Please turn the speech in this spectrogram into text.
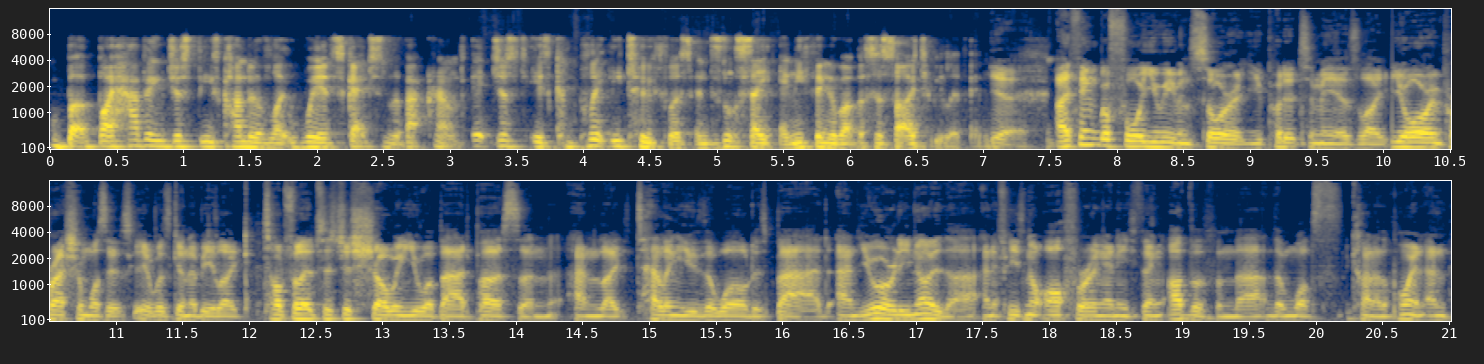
But by having just these kind of like weird sketches in the background, it just is completely toothless and doesn't say anything about the society we live in. Yeah, I think before you even saw it, you put it to me as like your impression was it, it was going to be like Todd Phillips is just showing you a bad person and like telling you the world is bad, and you already know that. And if he's not offering anything other than that, then what's kind of the point? And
